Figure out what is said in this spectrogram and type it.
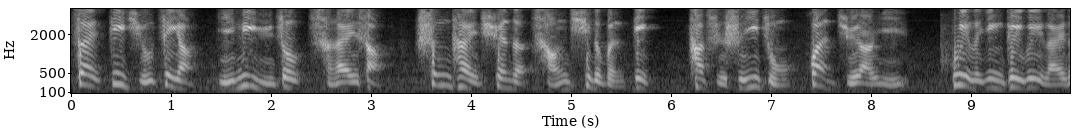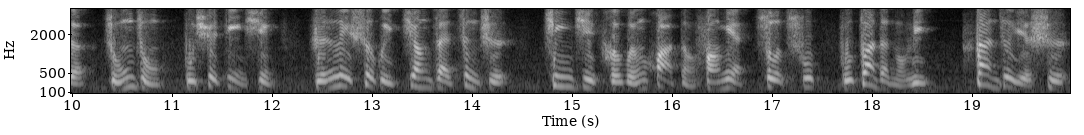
在地球这样一粒宇宙尘埃上。生态圈的长期的稳定，它只是一种幻觉而已。为了应对未来的种种不确定性，人类社会将在政治、经济和文化等方面做出不断的努力。但这也是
